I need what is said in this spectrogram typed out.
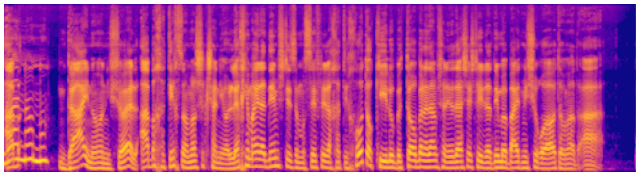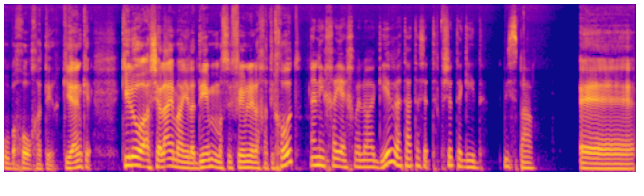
לא, אבא, לא, לא. די, נו, אני שואל, אבא חתיך זה אומר שכשאני הולך עם הילדים שלי זה מוסיף לי לחתיכות, או כאילו בתור בן אדם שאני יודע שיש לי ילדים בבית, מישהו רואה אותו ואומרת, אה, הוא בחור חתיך. כי אין, כאילו, השאלה אם הילדים מוסיפים לי לחתיכות, אני אחייך ולא אגיב, ואתה ת- ת- פשוט תגיד מספר. אה,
